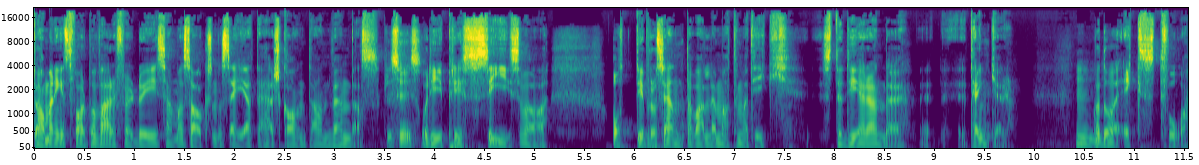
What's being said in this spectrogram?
För har man inget svar på varför, då är det samma sak som att säga att det här ska inte användas. Precis. Och det är precis vad 80 procent av alla matematikstuderande eh, tänker. Mm. Vad då X2?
